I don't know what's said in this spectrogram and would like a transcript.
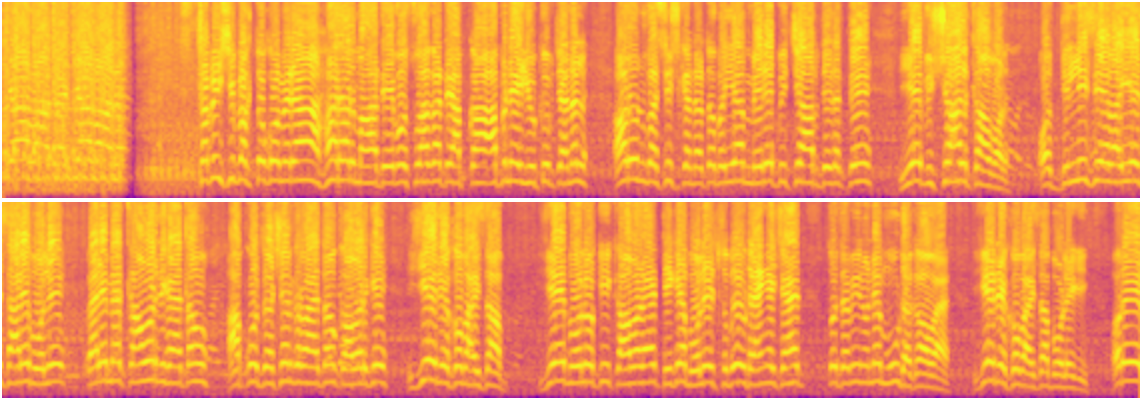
क्या बात है क्या बात है। सभी शिव भक्तों को मेरा हर हर महादेव और स्वागत है आपका अपने YouTube चैनल अरुण वशिष्ठ के अंदर। तो भैया मेरे पीछे आप दे सकते हैं ये विशाल कांवड़। और दिल्ली से भाई ये सारे बोले पहले मैं कांवड़ दिखाता हूँ आपको दर्शन करवाता हूँ कांवड़ के। ये देखो भाई साहब ये बोलो की कांवड़ है ठीक है बोले सुबह उठाएँगे शायद तो जब इन्होंने मुँह ढका हुआ है। ये देखो भाई साहब बोलेगी अरे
